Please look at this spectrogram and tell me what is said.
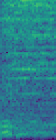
you.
